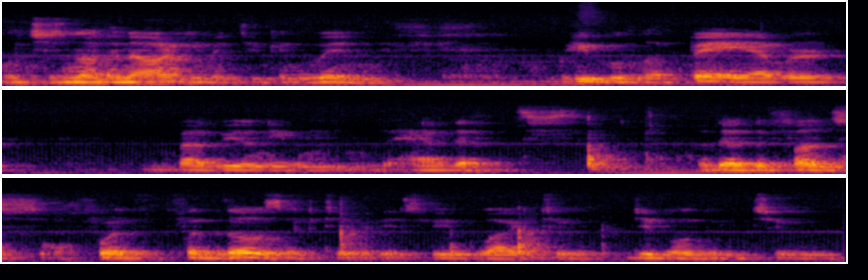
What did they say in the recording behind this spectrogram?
which is not an argument you can win. We will not pay ever, but we don't even have that the, the funds for for those activities we would like to devote them to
